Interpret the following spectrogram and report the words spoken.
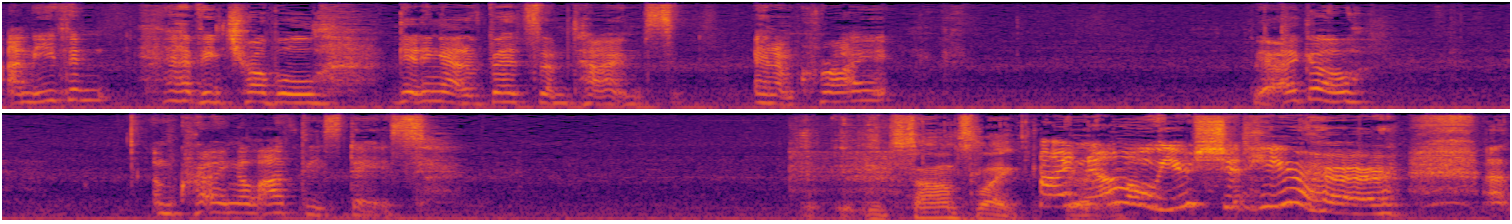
I'm even having trouble getting out of bed sometimes. And I'm crying. There I go. I'm crying a lot these days. It, it sounds like. I uh, know, you should hear her. Uh,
